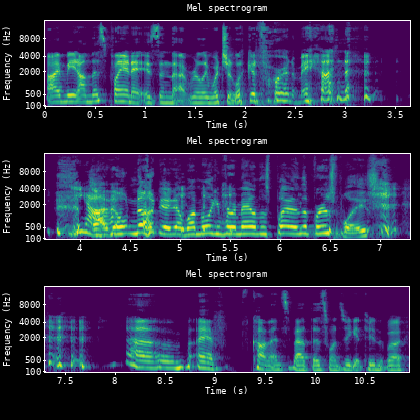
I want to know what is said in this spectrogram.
I mean, on this planet, isn't that really what you're looking for in a man? yeah. I don't know, Danielle. I'm looking for a man on this planet in the first place. Um, I have comments about this once we get through the book.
